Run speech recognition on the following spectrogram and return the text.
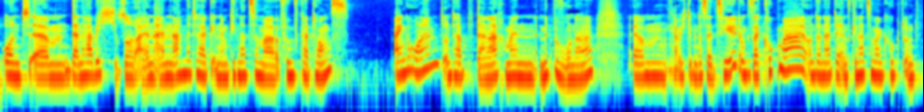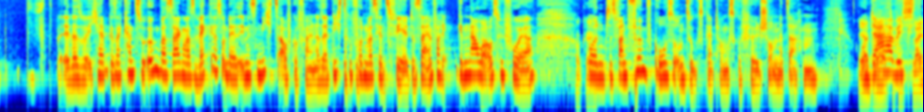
Und ähm, dann habe ich so an einem Nachmittag in einem Kinderzimmer fünf Kartons eingeräumt und habe danach meinen Mitbewohner, ähm, habe ich dem das erzählt und gesagt, guck mal. Und dann hat er ins Kinderzimmer geguckt und also ich habe gesagt, kannst du irgendwas sagen, was weg ist? Und er, ihm ist nichts aufgefallen. Also er hat nichts gefunden, was jetzt fehlt. Es sah einfach genau aus wie vorher. okay. Und es waren fünf große Umzugskartons gefüllt schon mit Sachen. ja, und da habe ich, ne?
